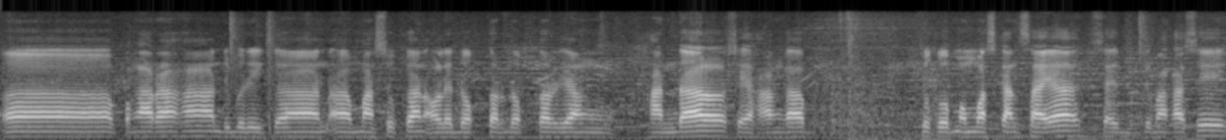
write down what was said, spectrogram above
uh, pengarahan, diberikan uh, masukan oleh dokter-dokter yang handal, saya anggap cukup memuaskan saya. Saya berterima kasih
